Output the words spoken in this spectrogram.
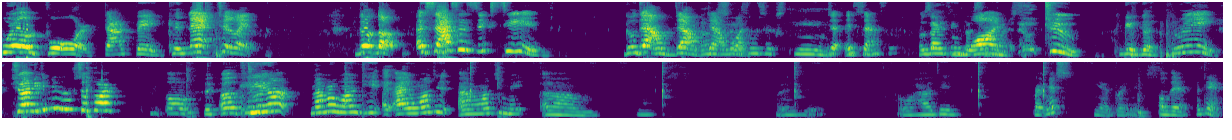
world four that thing. Connect to it. No no Assassin sixteen. Go down down down one. Assassin 16. The Assassin Was I think that's One, two. Okay, good. three. Sean, you can do so far. Oh. Okay. Do you not? Number one, i want to. I want to make um. What is it? Oh, how did? Brightness? Yeah, brightness. Oh, there. right there.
